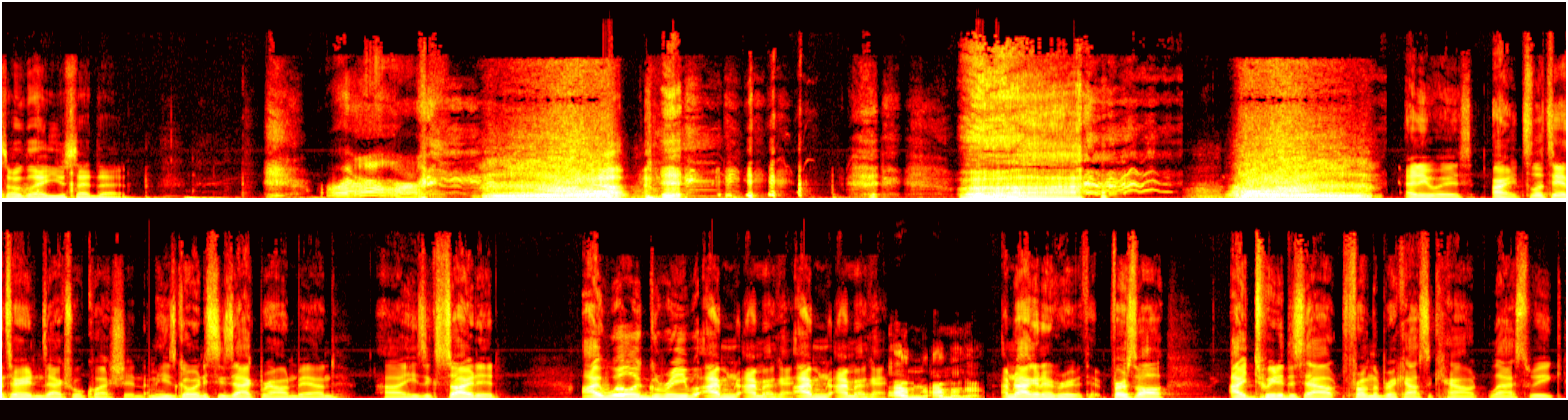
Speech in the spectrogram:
So glad you said that. It up. Anyways, all right. So let's answer Hayden's actual question. I mean, he's going to see Zac Brown band. Uh, he's excited. I will agree. I'm I'm okay. I'm I'm okay. I'm, I'm not gonna agree with him. First of all, I tweeted this out from the Brickhouse account last week.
